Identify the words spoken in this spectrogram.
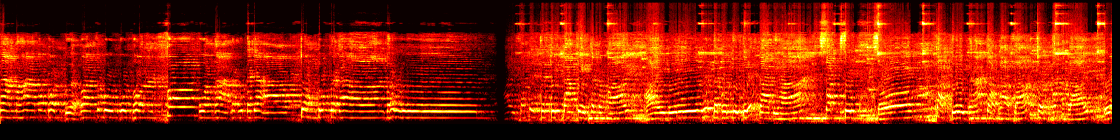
งานมหามงคลเพื่อความสมบูรณ์พูนพลของปวงข้าพระพุทธเจ้า จงทุกประการเถิดให้สำเร็จเป็นกิจดังเอกจำนงหมายให้มีพุทธคุณอิทธิฤทธิปาฏิหาริย์ศักดิ์สิทธิ์สมกับคือคณะเจ้าภาพสาธุชนทั้งหลายผู้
